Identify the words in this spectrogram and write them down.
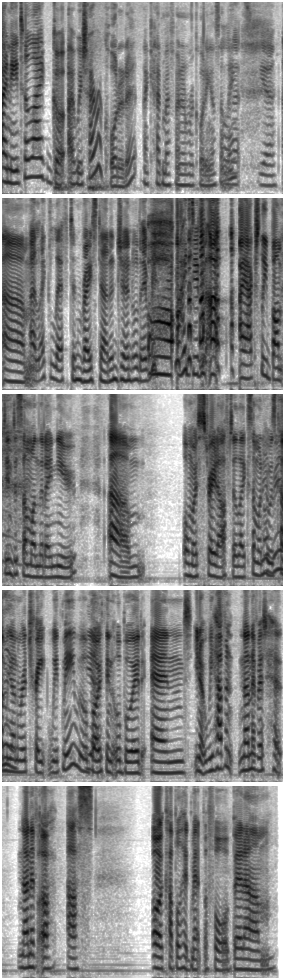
I need to like go. I wish I recorded it. Like had my phone on recording or Oh, something. that's, yeah. um, I like left and raced out and journaled everything. oh, I didn't. I, I actually bumped into someone that I knew. Um, almost straight after, like someone who Oh, was coming on retreat with me. We were Yeah. both in Ubud, and you know, we haven't. None of it. Had, none of uh, us or a couple had met before, but um,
